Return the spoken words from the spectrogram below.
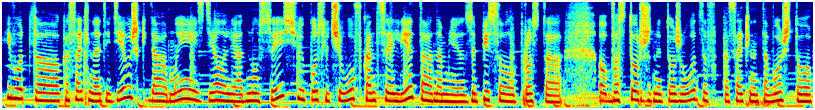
И вот э, касательно этой девушки, да, мы сделали одну сессию, после чего в конце лета она мне записывала просто э, восторженный тоже отзыв касательно того, что,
